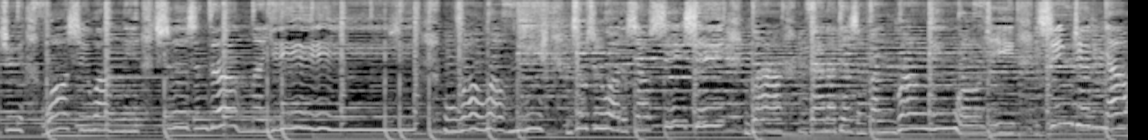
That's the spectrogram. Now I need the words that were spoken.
局，我希望你是真的满意。哦，你就是我的小星星，挂在那天上放光明。我已经决定要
